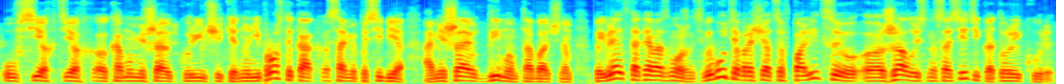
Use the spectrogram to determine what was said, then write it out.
у всех тех, э, кому мешают курильщики, ну не просто как сами по себе, а мешают дымом табачным, появляется такая возможность. Вы будете обращаться в полицию, э, жалуясь на соседей, которые курят?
